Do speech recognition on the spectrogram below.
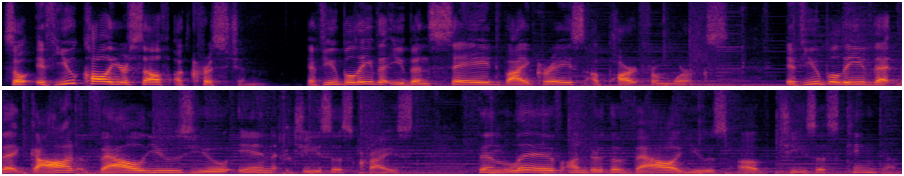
So if you call yourself a Christian, if you believe that you've been saved by grace apart from works, if you believe that, that God values you in Jesus Christ, then live under the values of Jesus' kingdom.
